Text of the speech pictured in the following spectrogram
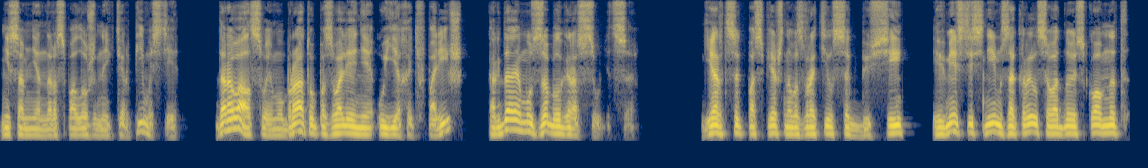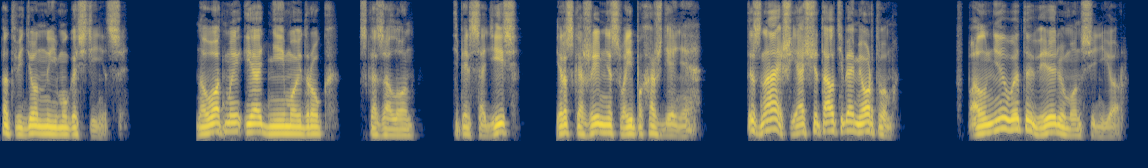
несомненно расположенной к терпимости, даровал своему брату позволение уехать в Париж, когда ему заблагорассудится. Герцог поспешно возвратился к Бюсси и вместе с ним закрылся в одной из комнат, отведенной ему гостиницы. «Ну вот мы и одни, мой друг», — сказал он. «Теперь садись и расскажи мне свои похождения. Ты знаешь, я считал тебя мертвым». «Вполне в это верю, монсеньор».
